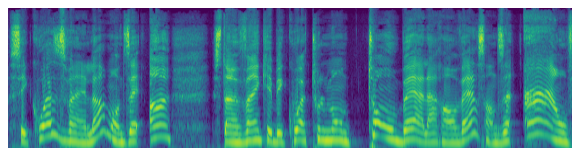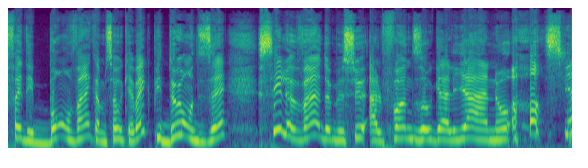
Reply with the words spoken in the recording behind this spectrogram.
C'est quoi ce vin-là? On disait un, c'est un vin québécois. Tout le monde tombait à la renverse en disant ah, on fait des bons vins comme ça au Québec. Puis deux, on disait c'est le vin de Monsieur Alfonso Galliano, ancien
